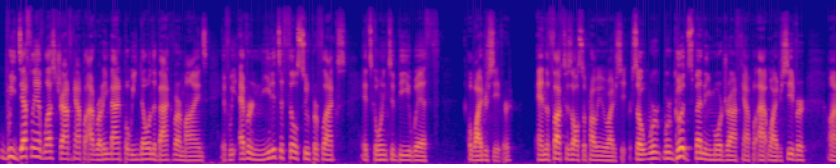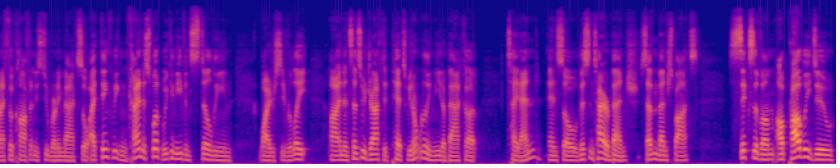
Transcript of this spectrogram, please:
we definitely have less draft capital at running back, but we know in the back of our minds if we ever needed to fill super flex, it's going to be with a wide receiver. And the flex is also probably a wide receiver. So we're, we're good spending more draft capital at wide receiver. Uh, and I feel confident in these two running backs. So I think we can kind of split. We can even still lean wide receiver late. Uh, and then since we drafted Pitts, we don't really need a backup tight end. And so this entire bench, seven bench spots, six of them, I'll probably do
